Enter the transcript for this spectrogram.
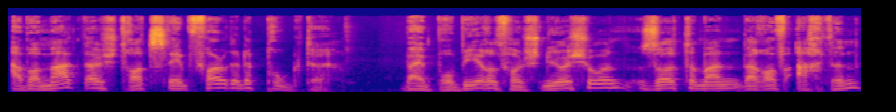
Aber merkt euch trotzdem folgende Punkte. Beim Probieren von Schnürschuhen sollte man darauf achten,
